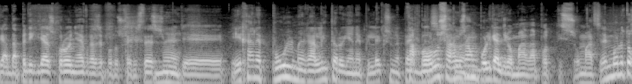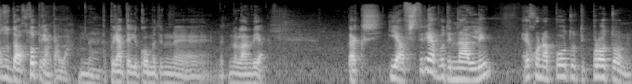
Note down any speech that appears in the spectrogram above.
35.000 χρόνια έβγαζε ποδοσφαιριστές. Ναι. Και... Είχαν πουλ μεγαλύτερο για να επιλέξουν παίκτες. Θα μπορούσαν Αυτό όμως να έχουν είναι. πολύ καλύτερη ομάδα από τις ομάδες. μόνο το 88 πήγαν καλά. Ναι. Που πήγαν τελικό με την, ε, με την Ολλανδία. Εντάξει. Η Αυστρία από την άλλη, έχω να πω το ότι πρώτον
